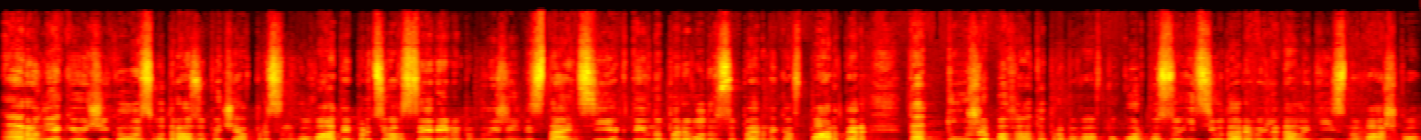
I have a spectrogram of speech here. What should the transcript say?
Арон, як і очікувалось, одразу почав пресингувати, працював серіями по ближній дистанції, активно переводив суперника в партер та дуже багато пробивав по корпусу, і ці удари виглядали дійсно важко.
